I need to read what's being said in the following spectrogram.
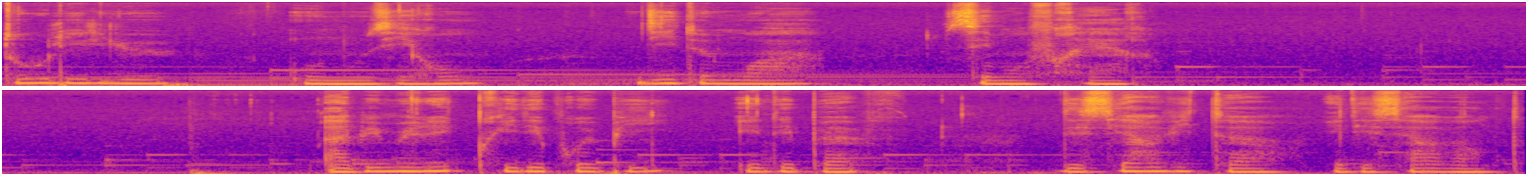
tous les lieux où nous irons. Dis de moi, c'est mon frère. Abimelech prit des brebis et des bœufs, des serviteurs et des servantes,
